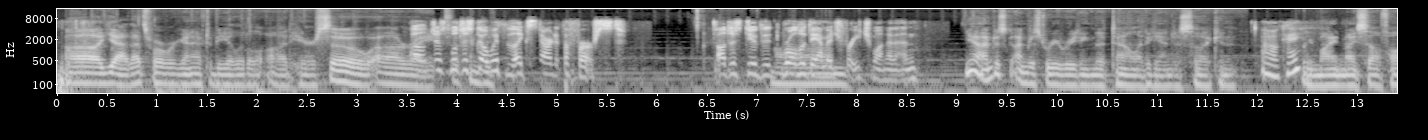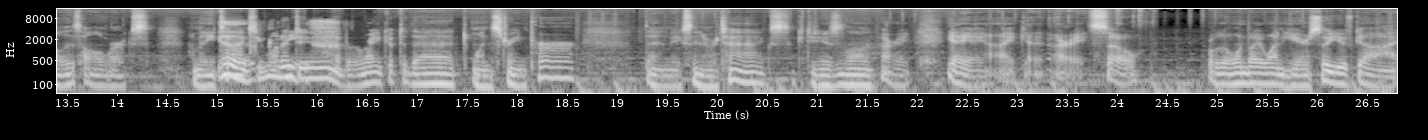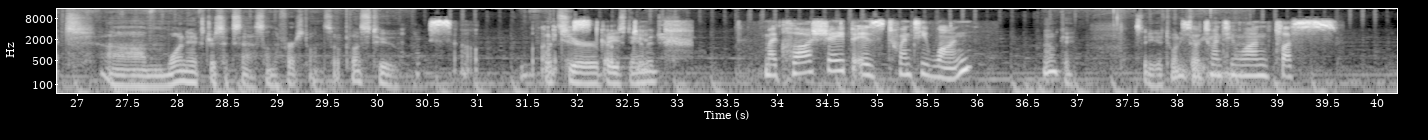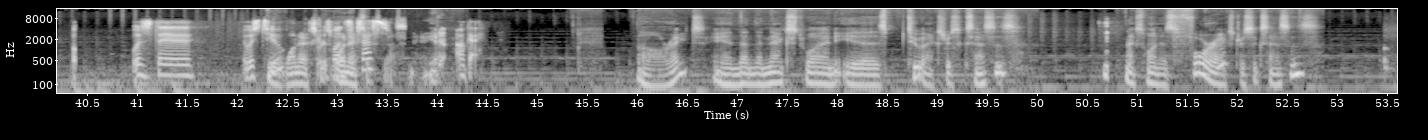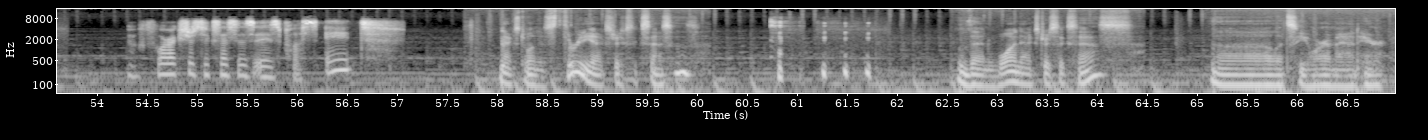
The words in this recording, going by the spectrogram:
Uh, yeah, that's where we're gonna have to be a little odd here. So, uh, right. Well, just we'll so just go with like start at the first. I'll just do the roll the damage Um, for each one and then. Yeah, I'm just I'm just rereading the talent again just so I can Okay. remind myself how this all works. How many attacks you want to do, number of rank up to that, one strain per, then makes the number of attacks, continues along. All right. Yeah, yeah, yeah, I get it. All right, so we'll go one by one here. So you've got um, one extra success on the first one, so plus two. So. What's your base do- damage? My claw shape is 21. Okay. So you get 23. So 21 plus. Was the. It was two? Yeah, one extra, it's one, one extra success? success. Yeah. Okay. All right. And then the next one is two extra successes. next one is four extra successes. Four extra successes is plus eight. Next one is three extra successes. then one extra success. Uh, let's see where I'm at here.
